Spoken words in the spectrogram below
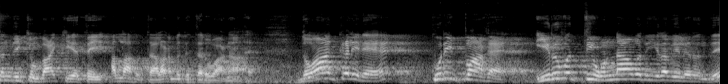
சந்திக்கும் பாக்கியத்தை அல்லாஹு தாலா நமக்கு தருவானாக. துவாக்களிலே குறிப்பாக இருபத்தி ஒன்றாவது இரவிலிருந்து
